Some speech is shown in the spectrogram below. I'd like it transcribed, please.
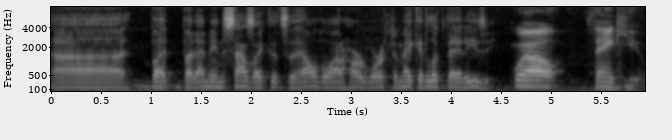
Uh, but but I mean, it sounds like it's a hell of a lot of hard work to make it look that easy. Well, thank you.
